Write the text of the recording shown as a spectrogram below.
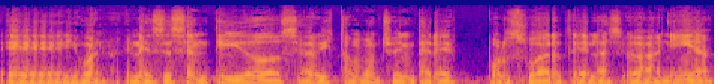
Eh, y bueno, en ese sentido se ha visto mucho interés, por suerte, de la ciudadanía.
